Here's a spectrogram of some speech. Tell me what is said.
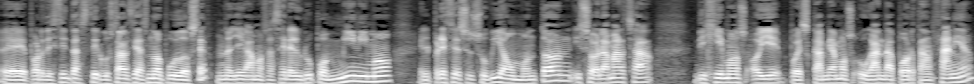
eh, por distintas circunstancias no pudo ser, no llegamos a ser el grupo mínimo, el precio se subía un montón y sobre la marcha dijimos, oye, pues cambiamos Uganda por Tanzania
